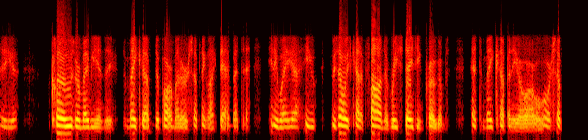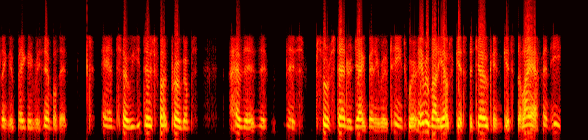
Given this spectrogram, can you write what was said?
the uh, clothes or maybe in the, the makeup department or something like that. But uh, anyway, uh, he he was always kind of fond of restaging programs at the May Company or or something that vaguely resembled it. And so you, those fun programs have the, the this sort of standard Jack Benny routines where everybody else gets the joke and gets the laugh, and he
